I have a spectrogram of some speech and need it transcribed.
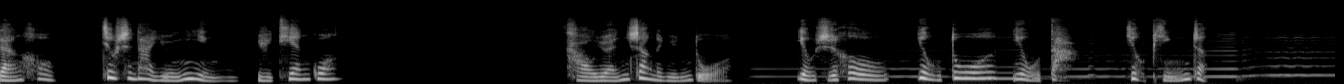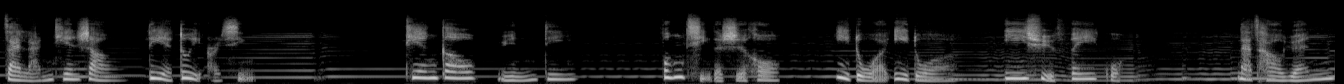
然后，就是那云影与天光。草原上的云朵，有时候又多又大又平整，在蓝天上列队而行。天高云低，风起的时候，一朵一朵依序飞过，那草原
